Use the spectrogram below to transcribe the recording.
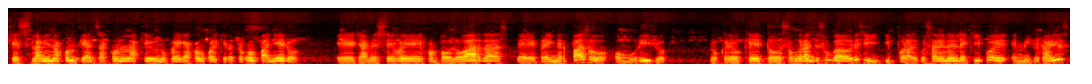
que, es la misma confianza con la que uno juega con cualquier otro compañero, eh, llámese eh, Juan Pablo Vargas, eh, Bremer Paz o, Murillo. Yo creo que todos son grandes jugadores y, y por algo están en el equipo, eh, en Millonarios.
